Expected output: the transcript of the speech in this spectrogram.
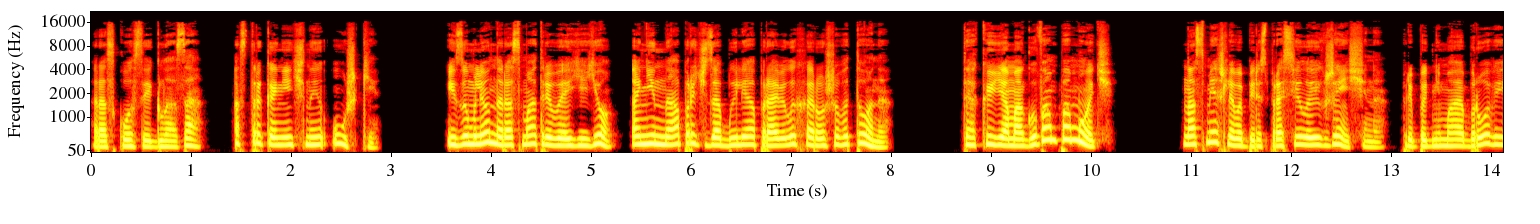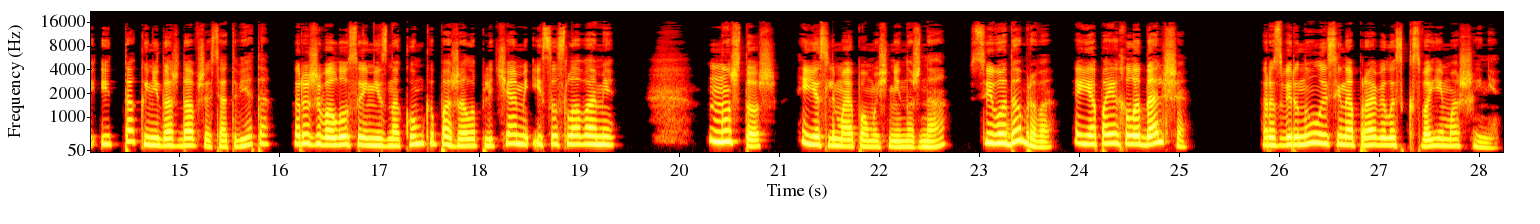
раскосые глаза, остроконечные ушки. Изумленно рассматривая ее, они напрочь забыли о правилах хорошего тона. «Так и я могу вам помочь?» Насмешливо переспросила их женщина, приподнимая брови и, так и не дождавшись ответа, рыжеволосая незнакомка пожала плечами и со словами «Ну что ж, если моя помощь не нужна, всего доброго, я поехала дальше». Развернулась и направилась к своей машине.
